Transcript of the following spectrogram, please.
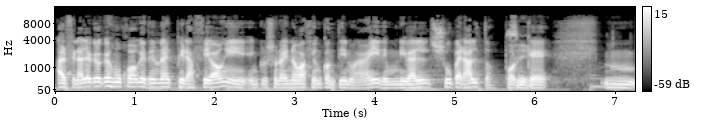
al final yo creo que es un juego que tiene una inspiración e incluso una innovación continua ahí, de un nivel súper alto, porque mm,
